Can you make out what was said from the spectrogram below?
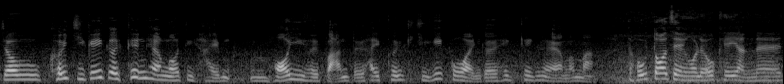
就佢自己嘅倾向，我哋系唔可以去反对，系佢自己个人嘅倾倾向啊嘛。好多謝我哋屋企人咧，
